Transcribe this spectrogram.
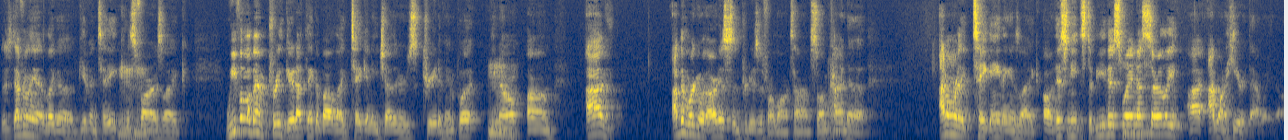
there's definitely a, like a give and take as Mhm. far as like we've all been pretty good I think about like taking each other's creative input, you Mhm. know. Um I've I've been working with artists and producers for a long time, so I'm kind of I don't really take anything as like, oh, this needs to be this way Mhm. necessarily. I, I want to hear it that way though.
